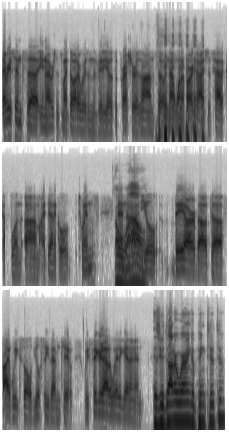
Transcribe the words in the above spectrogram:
ever since uh, you know ever since my daughter was in the videos, the pressure is on. So now one of our guys just had a couple of um, identical twins. Oh, and, wow. Uh, you'll they are about uh, five weeks old. You'll see them too. We figured out a way to get them in. Is your daughter wearing a pink tutu?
